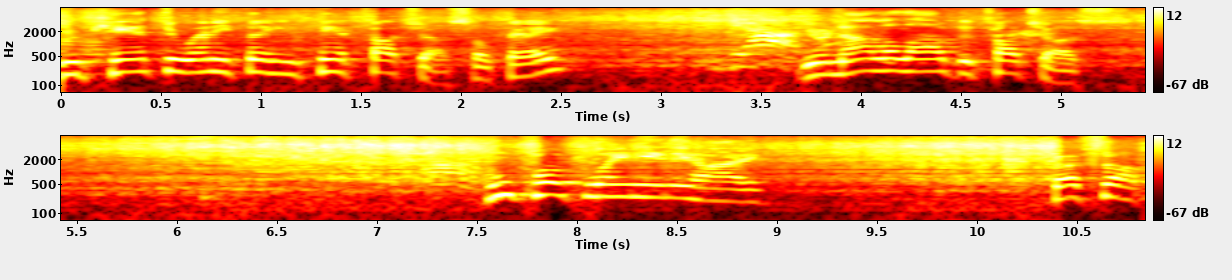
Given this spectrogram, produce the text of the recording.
You can't do anything. You can't touch us, okay? Yeah. You're not allowed to touch us. Who poked Laney in the eye? Fess up.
